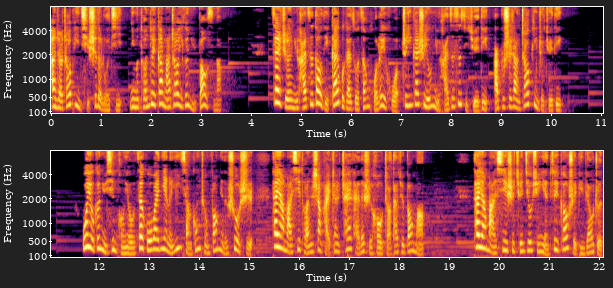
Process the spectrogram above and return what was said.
按照招聘启事的逻辑，你们团队干嘛招一个女 boss 呢？再者，女孩子到底该不该做脏活累活，这应该是由女孩子自己决定，而不是让招聘者决定。我有个女性朋友在国外念了音响工程方面的硕士，太阳马戏团上海站拆台的时候找她去帮忙。太阳马戏是全球巡演最高水平标准，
